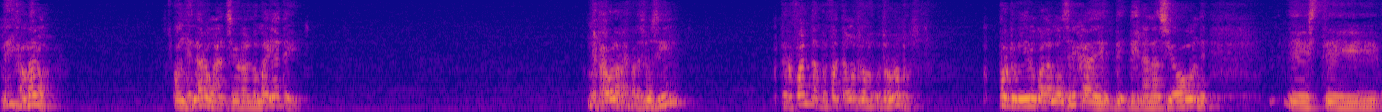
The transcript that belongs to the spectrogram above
Me difamaron. Condenaron al señor Aldo Mariate. Me pagó la reparación civil. Pero faltan, pues faltan otros, grupos. Porque me dieron con la monseja de, la nación, de, este...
